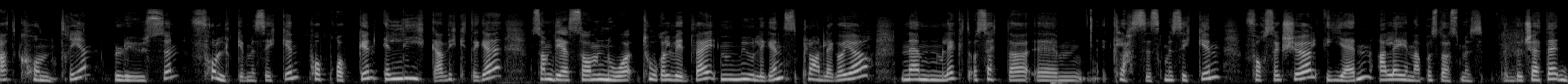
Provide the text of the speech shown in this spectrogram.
at countryen bluesen, folkemusikken, poprocken er like viktige som det som nå Toril Vidvei muligens planlegger å gjøre, nemlig å sette eh, klassisk musikken for seg sjøl, igjen alene på statsbudsjettet.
